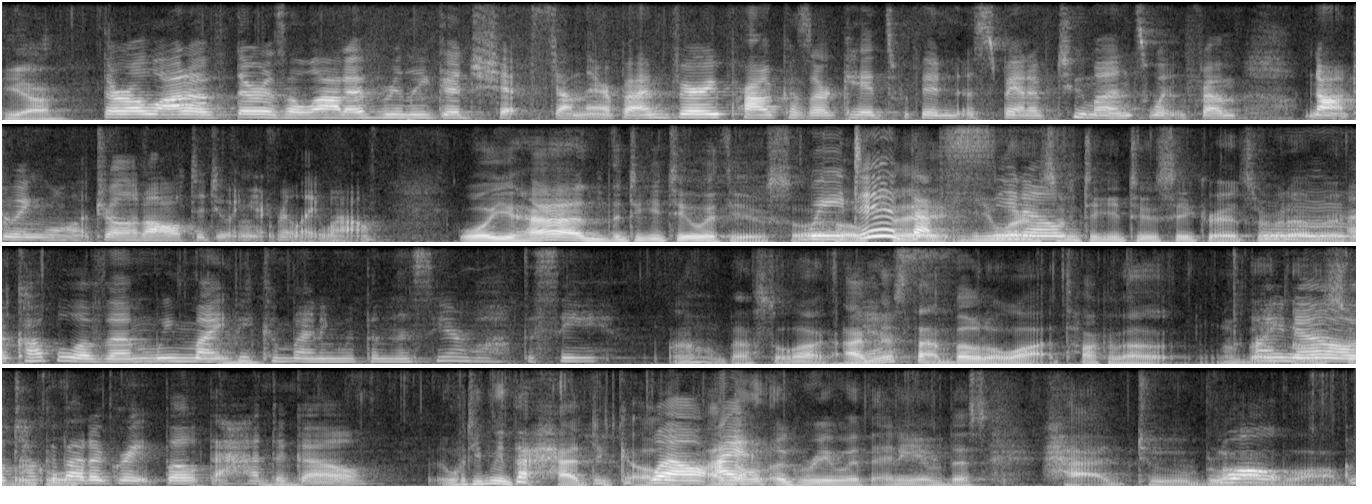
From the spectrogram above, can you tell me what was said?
Yeah. There are a lot of there is a lot of really good ships down there, but I'm very proud because our kids within a span of two months went from not doing well at drill at all to doing it really well. Well, you had the Tiki 2 with you, so We did, that that's, you you learned know, some Tiki 2 secrets or whatever. A couple of them. We might Mm-hmm. be combining with them this year. We'll have to see. Oh, best of luck. I Yes. missed that boat a lot. Talk about a boat I know. Talk cool. about a great boat that had to go. What do you mean that had to go? Well, I, I- don't agree with any of this had to blah well, blah the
